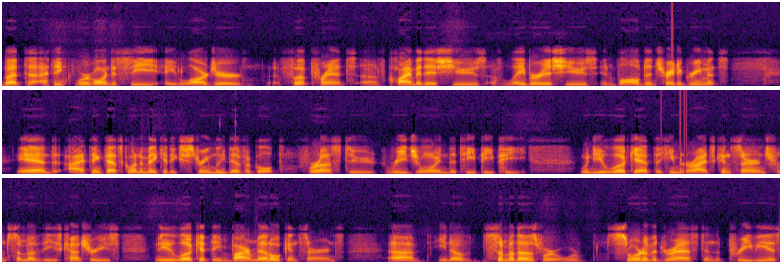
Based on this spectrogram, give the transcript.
but uh, I think we're going to see a larger footprint of climate issues, of labor issues involved in trade agreements. And I think that's going to make it extremely difficult for us to rejoin the TPP when you look at the human rights concerns from some of these countries, when you look at the environmental concerns, uh, you know, some of those were, were sort of addressed in the previous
